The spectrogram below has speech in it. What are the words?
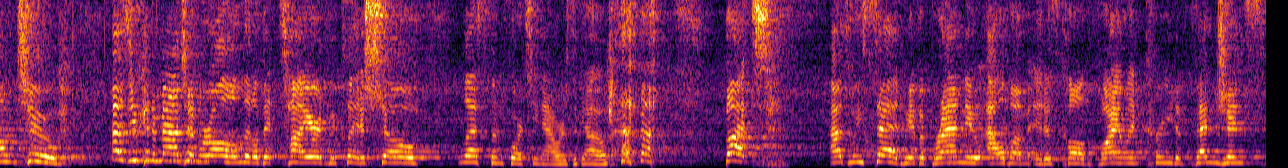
Round two. As you can imagine, we're all a little bit tired. We played a show less than 14 hours ago. but as we said, we have a brand new album. It is called Violent Creed of Vengeance.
